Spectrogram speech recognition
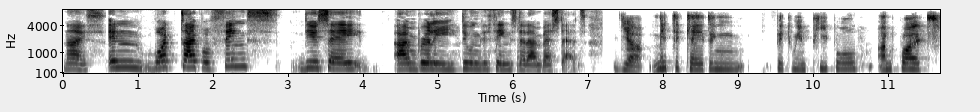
Nice. In what type of things do you say I'm really doing the things that I'm best at? Yeah, mitigating between people. I'm quite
